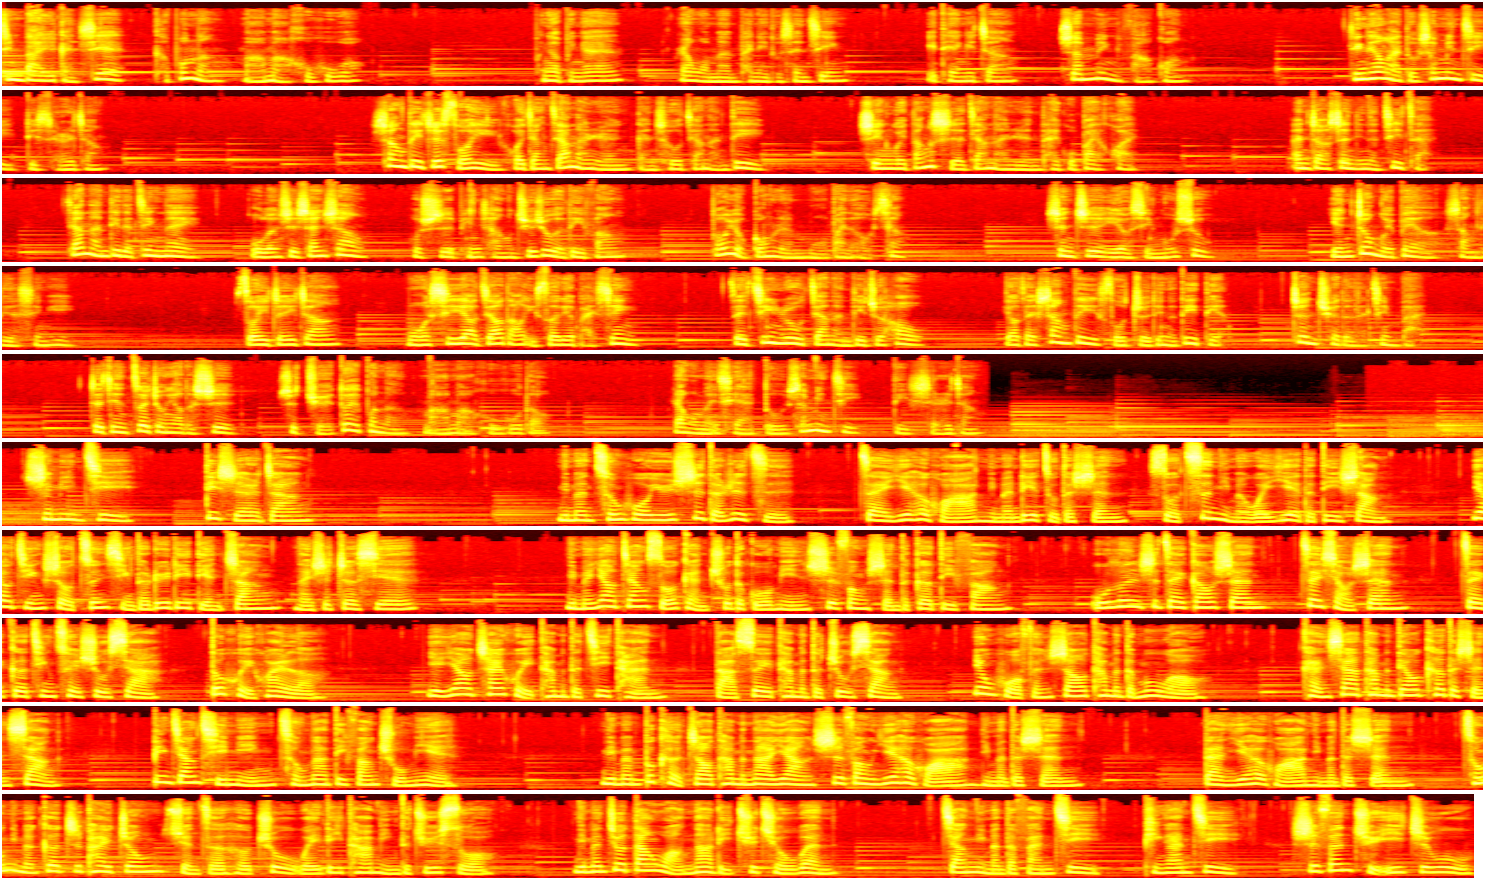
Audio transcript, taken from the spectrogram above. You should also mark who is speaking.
Speaker 1: 敬拜与感谢可不能马马虎虎哦。朋友平安，让我们陪你读圣经，一天一章，生命发光。今天来读《生命记》第十二章。上帝之所以会将迦南人赶出迦南地，是因为当时的迦南人太过败坏。按照圣经的记载，迦南地的境内，无论是山上或是平常居住的地方，都有供人膜拜的偶像，甚至也有行巫术，严重违背了上帝的心意。所以这一章，摩西要教导以色列百姓，在进入迦南地之后，要在上帝所指定的地点，正确的来敬拜。这件最重要的事，是绝对不能马马虎虎的哦。让我们一起来读《生命记》第十二章。
Speaker 2: 《生命记》第十二章：你们存活于世的日子，在耶和华你们列祖的神所赐你们为业的地上，要谨守遵行的律例典章，乃是这些：你们要将所赶出的国民侍奉神的各地方，无论是在高山，在小山，在各青翠树下。都毁坏了，也要拆毁他们的祭坛，打碎他们的柱像，用火焚烧他们的木偶，砍下他们雕刻的神像，并将其名从那地方除灭。你们不可照他们那样侍奉耶和华你们的神，但耶和华你们的神从你们各支派中选择何处为利他名的居所，你们就当往那里去求问，将你们的燔祭。平安祭、十分取一之物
